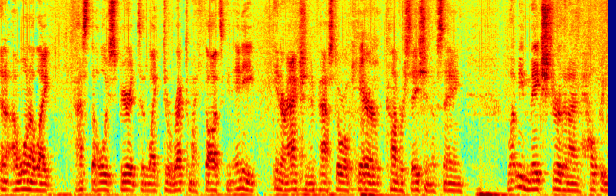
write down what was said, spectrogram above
and I want to like ask the Holy Spirit to like direct my thoughts in any interaction in pastoral care conversation of saying, let me make sure that I'm helping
